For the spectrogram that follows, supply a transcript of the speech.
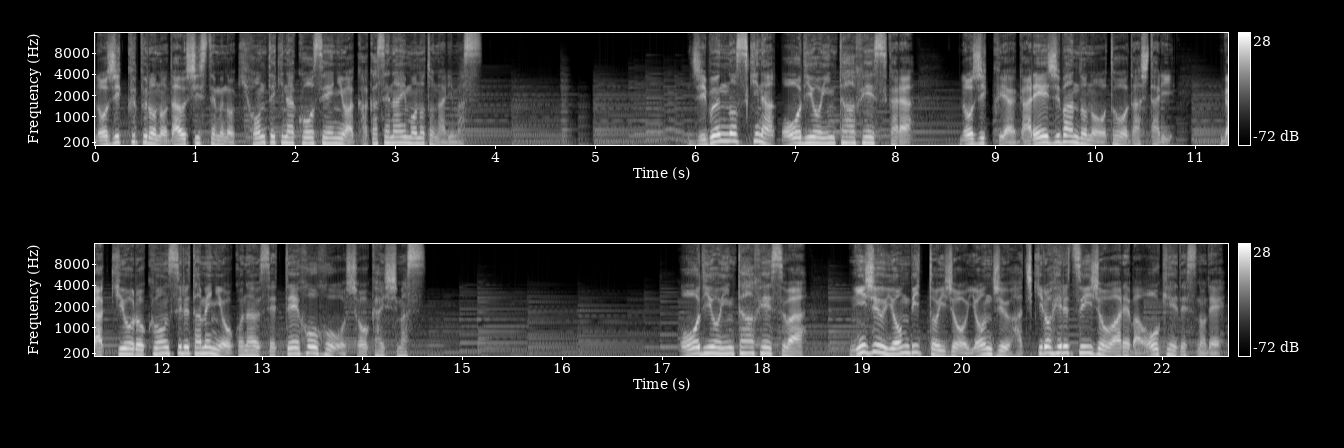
Logic Pro の DAW システムの基本的な構成には欠かせないものとなります。自分の好きなオーディオインターフェースからロジックや GarageBand の音を出したり楽器を録音するために行う設定方法を紹介します。オーディオインターフェースは24ビット以上 48kHz 以上あれば OK ですので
